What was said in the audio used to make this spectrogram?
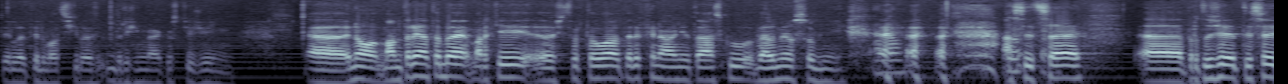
tyhle ty dva cíle držíme jako stěžení. Uh, no, mám tady na tebe, Marti, čtvrtou a tedy finální otázku, velmi osobní. a sice, Eh, protože ty jsi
